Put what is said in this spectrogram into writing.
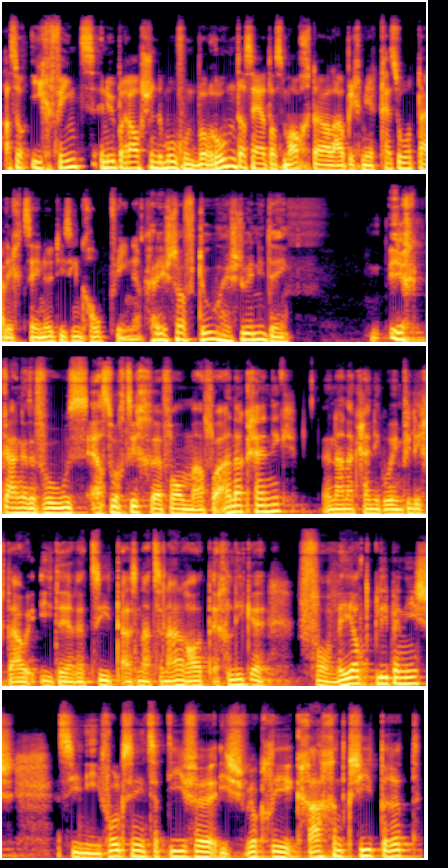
Also ich finde es ein überraschender Move. Und warum dass er das macht, da erlaube ich mir kein Urteil. Ich sehe nicht in seinen Kopf hinein. Christoph, du, hast du eine Idee? Ich gehe davon aus, er sucht sicher eine Form auch von Anerkennung. Eine Anerkennung, die ihm vielleicht auch in dieser Zeit als Nationalrat ein bisschen verwehrt geblieben ist. Seine Volksinitiative ist wirklich krachend gescheitert.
